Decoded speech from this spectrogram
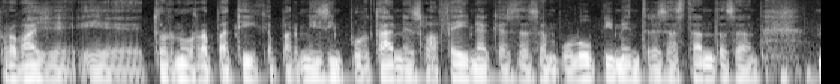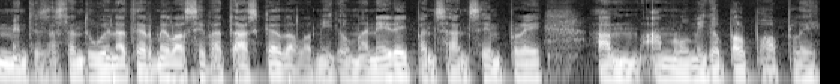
Però vaja, eh, torno a repetir que per mi és important és la feina que es desenvolupi mentre estan, desen... mentre estan duent a terme la seva tasca de la millor manera i pensant sempre amb, amb el millor pel poble.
